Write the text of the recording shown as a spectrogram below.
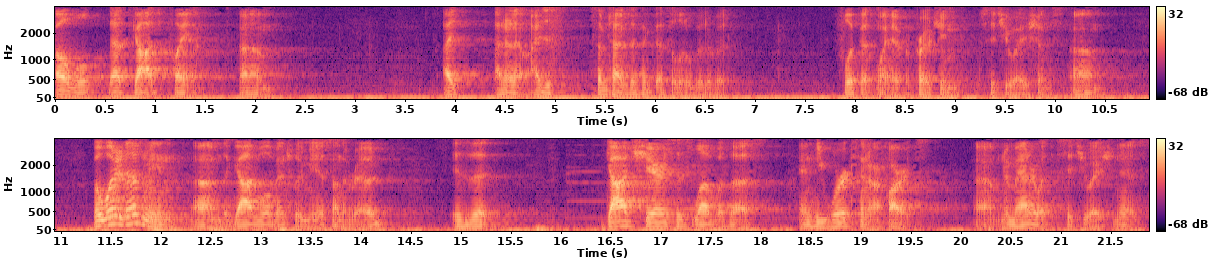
oh well, that's God's plan? Um, I I don't know. I just sometimes I think that's a little bit of a flippant way of approaching situations. Um, but what it does mean um, that God will eventually meet us on the road is that God shares His love with us, and He works in our hearts, um, no matter what the situation is.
